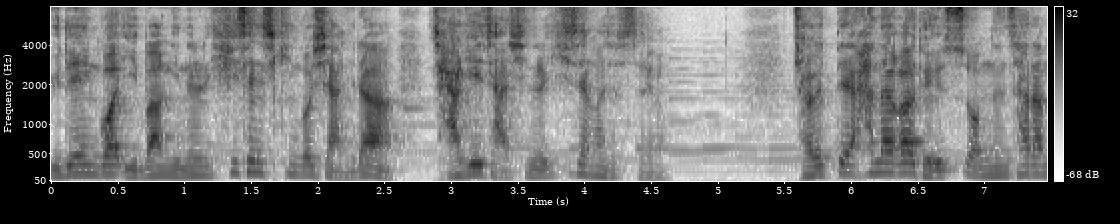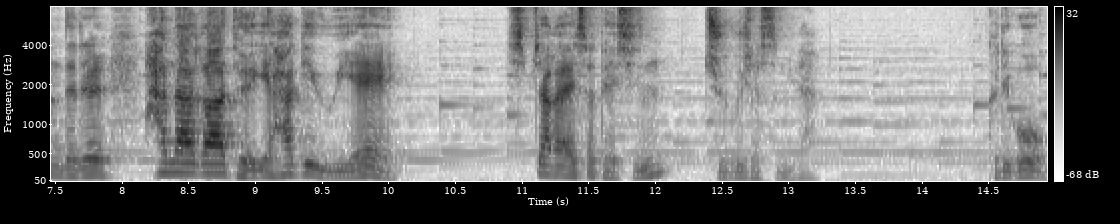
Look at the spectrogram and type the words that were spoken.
유대인과 이방인을 희생시킨 것이 아니라 자기 자신을 희생하셨어요. 절대 하나가 될 수 없는 사람들을 하나가 되게 하기 위해 십자가에서 대신 죽으셨습니다. 그리고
